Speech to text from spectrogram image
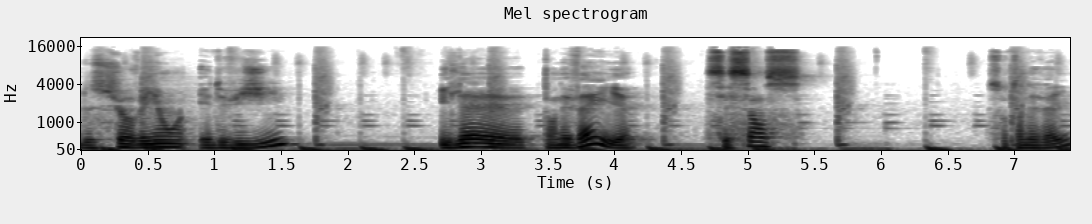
de surveillant et de vigie. il est en éveil, ses sens sont en éveil.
